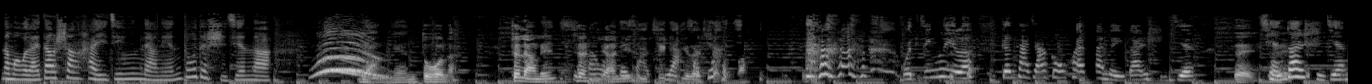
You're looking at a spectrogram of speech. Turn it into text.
那么我来到上海已经两年多的时间了，两年多了，这两年这两年小你经历了什么？我经历了跟大家共患难的一段时间。对，前段时间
